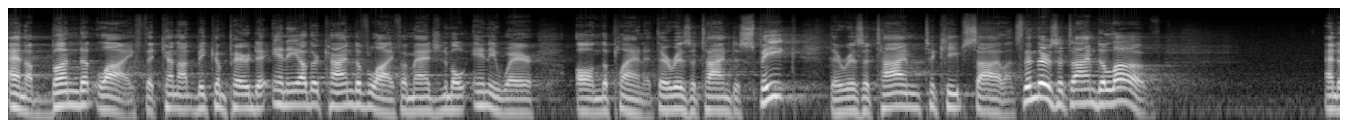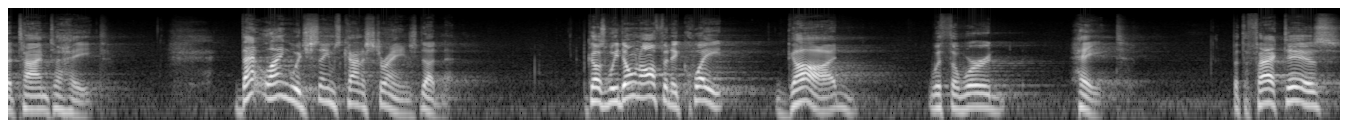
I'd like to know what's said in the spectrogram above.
and abundant life that cannot be compared to any other kind of life imaginable anywhere on the planet. There is a time to speak, there is a time to keep silence. Then there's a time to love and a time to hate. That language seems kind of strange, doesn't it? Because we don't often equate God with the word hate. But the fact is,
